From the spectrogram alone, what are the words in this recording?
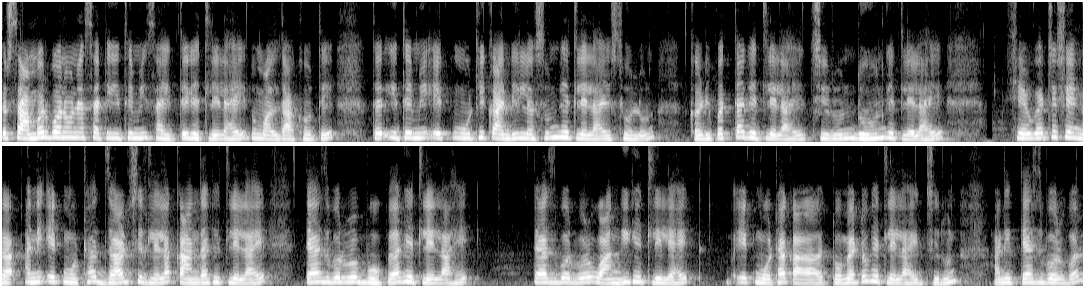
तर सांबार बनवण्यासाठी इथे मी साहित्य घेतलेलं आहे तुम्हाला दाखवते. तर इथे मी एक मोठी कांडी लसूण घेतलेला आहे सोलून कढीपत्ता घेतलेला आहे चिरून धुवून घेतलेला आहे. शेवगाच्या शेंगा आणि एक मोठा जाड चिरलेला कांदा घेतलेला आहे. त्याचबरोबर भोपळा घेतलेला आहे. त्याचबरोबर वांगी घेतलेली आहेत. एक मोठा का टोमॅटो घेतलेला आहे चिरून आणि त्याचबरोबर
